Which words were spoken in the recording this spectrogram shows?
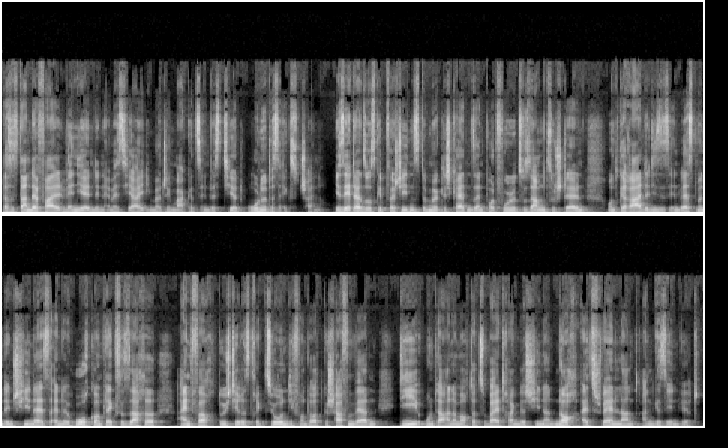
Das ist dann der Fall, wenn ihr in den MSCI Emerging Markets investiert, ohne das Ex-China. Ihr seht also, es gibt verschiedenste Möglichkeiten, sein Portfolio zusammenzustellen und gerade dieses Investment in China ist eine hochkomplexe Sache, einfach durch die Restriktionen, die von dort geschaffen werden, die unter anderem auch dazu beitragen, dass China noch als Schwellenland angesehen wird.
